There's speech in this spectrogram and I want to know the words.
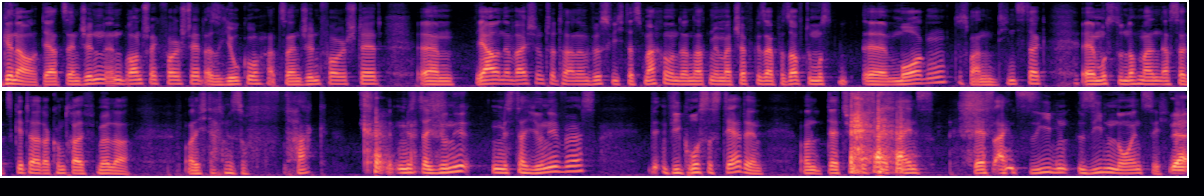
Genau, der hat seinen Gin in Braunschweig vorgestellt, also Joko hat seinen Gin vorgestellt. Ähm, ja, und dann war ich schon total nervös, wie ich das mache. Und dann hat mir mein Chef gesagt, pass auf, du musst äh, morgen, das war ein Dienstag, äh, musst du nochmal nach Salzgitter, da kommt Ralf Möller. Und ich dachte mir so, fuck, Mr. Uni Mr. Universe, wie groß ist der denn? Und der Typ ist halt 1, der ist 1,97. Ja.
